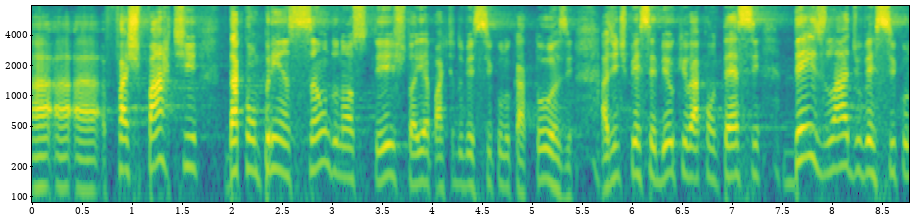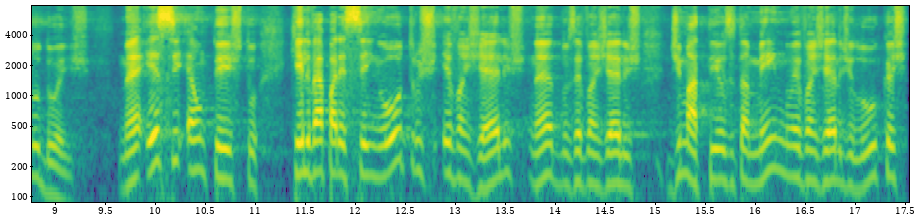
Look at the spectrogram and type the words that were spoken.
A, a, a, faz parte da compreensão do nosso texto, aí a partir do versículo 14, a gente percebeu que acontece desde lá do versículo 2. Né? Esse é um texto que ele vai aparecer em outros evangelhos, né? nos evangelhos de Mateus e também no evangelho de Lucas.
